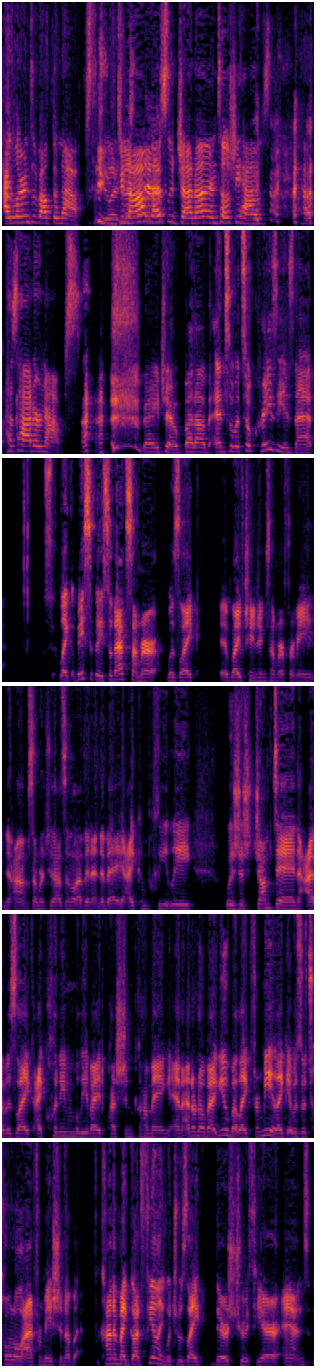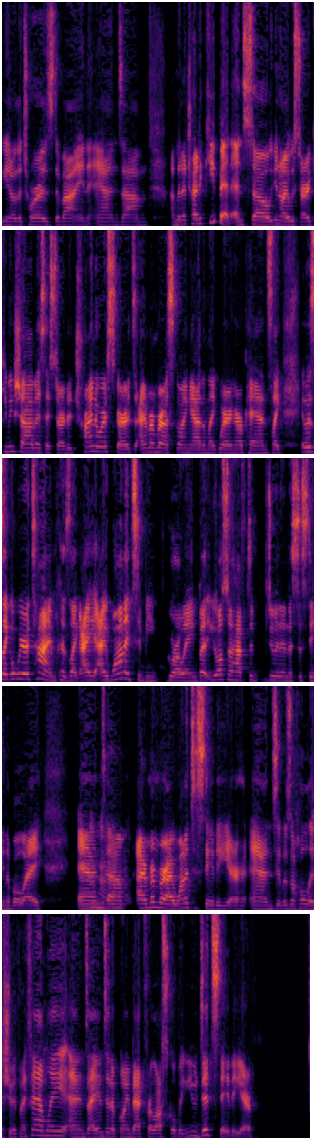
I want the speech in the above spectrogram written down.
I learned about the naps. Do not mess with Jenna until she has has had her naps. Very true. But um, and so what's so crazy is that, like, basically, so that summer was like a life changing summer for me, um, summer 2011 at Neve. I completely was just jumped in. I was like, I couldn't even believe I had question coming. And I don't know about you, but like for me, like it was a total affirmation of kind of my gut feeling, which was like, there's truth here, and you know, the Torah is divine, and um, I'm gonna try to keep it. And so, you know, I started keeping Shabbos. I started trying to wear skirts. I remember us going out and like wearing our pants. Like it was like a weird time because like I I wanted to be growing, but you also have to do it in a sustainable way. And mm-hmm. um, I remember I wanted to stay the year, and it was a whole issue with my family, and I ended up going back for law school. But you did stay the year.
